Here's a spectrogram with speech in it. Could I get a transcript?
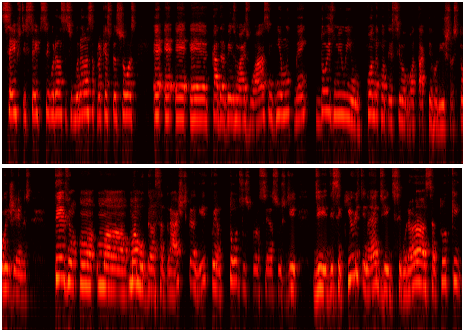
safety, safety, segurança, segurança, para que as pessoas é, é, é, é, cada vez mais voassem, vinha muito bem. 2001, quando aconteceu o ataque terrorista às Torres Gêmeas, teve uma, uma, uma mudança drástica ali, foi todos os processos de, de, de security, né, de, de segurança, tudo que,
